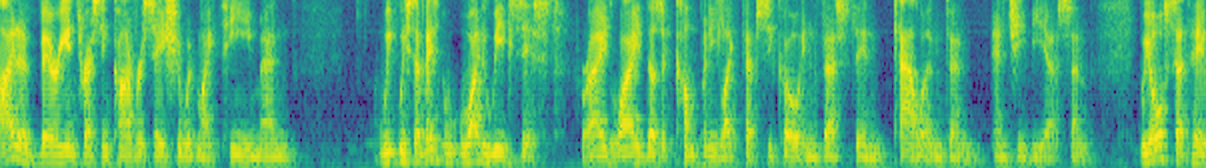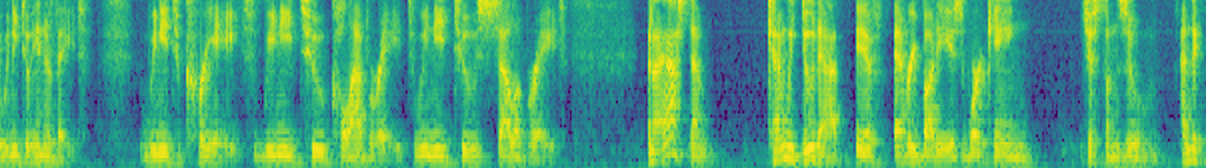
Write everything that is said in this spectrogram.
I had a very interesting conversation with my team, and we, we said, basically, why do we exist, right? Why does a company like PepsiCo invest in talent and, and GBS? And we all said, hey, we need to innovate. We need to create. We need to collaborate. We need to celebrate. And I asked them, can we do that if everybody is working just on Zoom? And the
